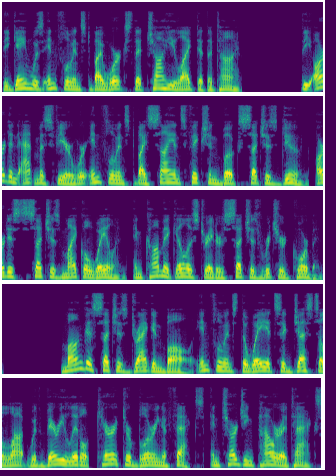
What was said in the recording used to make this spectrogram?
The game was influenced by works that Chahi liked at the time. The art and atmosphere were influenced by science fiction books such as Dune, artists such as Michael Whelan, and comic illustrators such as Richard Corbin. Manga such as Dragon Ball influenced the way it suggests a lot with very little, character blurring effects, and charging power attacks.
